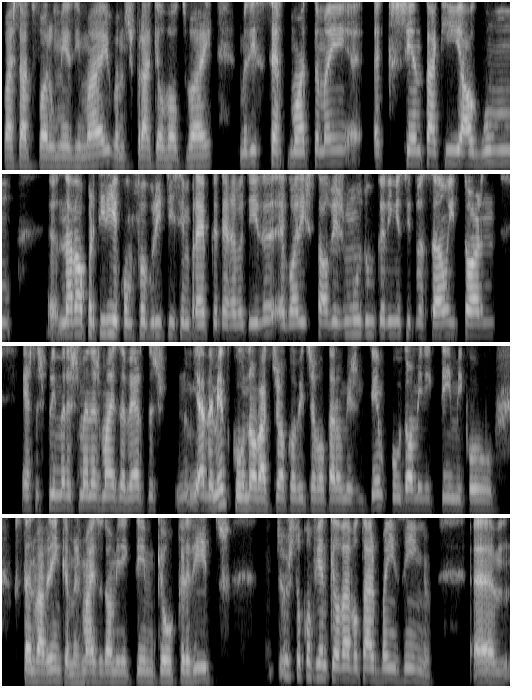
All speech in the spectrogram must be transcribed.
vai estar de fora um mês e meio, vamos esperar que ele volte bem, mas isso de certo modo também eh, acrescenta aqui algum, Nadal partiria como favoritíssimo para a época terra batida, agora isto talvez mude um bocadinho a situação e torne estas primeiras semanas mais abertas, nomeadamente com o Novak Djokovic a voltar ao mesmo tempo, com o Dominic Thiem e com o Stan Wawrinka, mas mais o Dominic Thiem que eu acredito, eu estou confiante que ele vai voltar benzinho, um,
